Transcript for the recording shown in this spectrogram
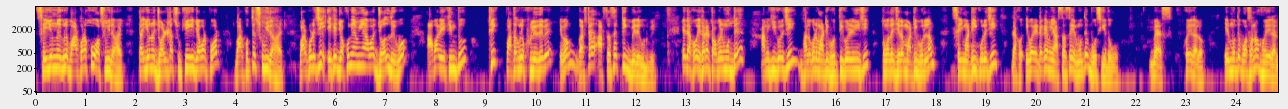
সেই জন্য এগুলো বার করা খুব অসুবিধা হয়। তাই জন্য জলটা শুকিয়ে যাওয়ার পর বার করতে সুবিধা হয়। বার করেছি, একে যখনই আমি আবার জল দেব, আবার এ কিন্তু ঠিক পাতাগুলো খুলে দেবে এবং গাছটা আস্তে আস্তে ঠিক বেড়ে উঠবে। এ দেখো, এখানে টবের মধ্যে আমি কি করেছি, ভালো করে মাটি ভর্তি করে নিয়েছি। তোমাদের যেরকম মাটি বললাম, সেই মাটিই করেছি। দেখো, এবার এটাকে আমি আস্তে আস্তে এর মধ্যে বসিয়ে দেবো। ব্যাস, হয়ে গেল। এর মধ্যে বসানো হয়ে গেল।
